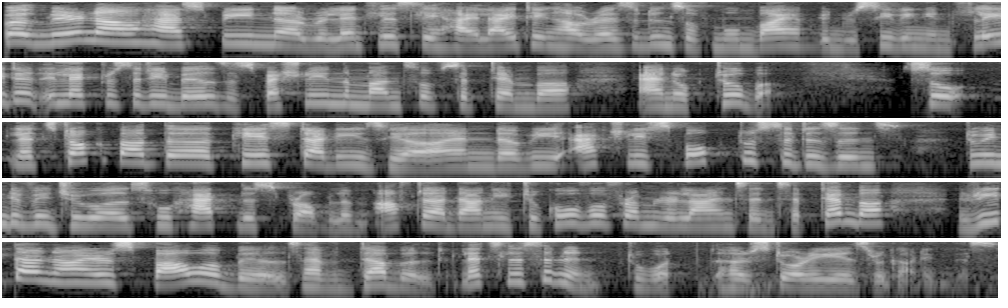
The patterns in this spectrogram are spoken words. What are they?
Well, Mirror Now has been uh, relentlessly highlighting how residents of Mumbai have been receiving inflated electricity bills, especially in the months of September and October. So let's talk about the case studies here. And uh, we actually spoke to citizens to individuals who had this problem. After Adani took over from Reliance in September, Rita Nair's power bills have doubled. Let's listen in to what her story is regarding this.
